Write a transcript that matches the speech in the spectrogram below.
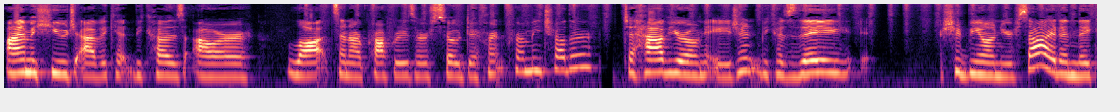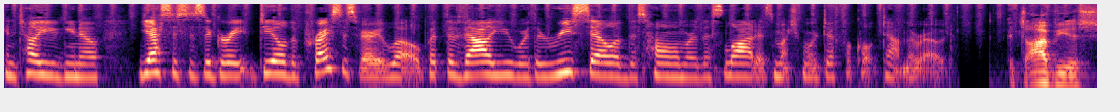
I'm a huge advocate because our lots and our properties are so different from each other to have your own agent because they should be on your side and they can tell you, you know, yes, this is a great deal, the price is very low, but the value or the resale of this home or this lot is much more difficult down the road. it's obvious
